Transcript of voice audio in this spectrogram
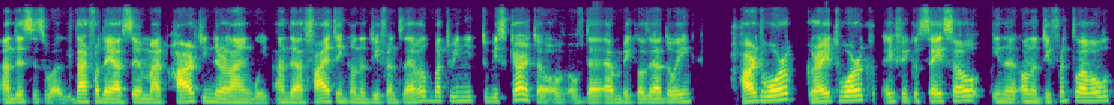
And this is what therefore they are so much hard in their language and they are fighting on a different level but we need to be scared of, of them because they are doing hard work great work if we could say so in a, on a different level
